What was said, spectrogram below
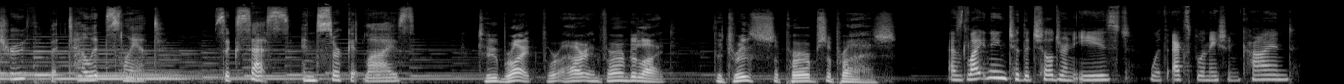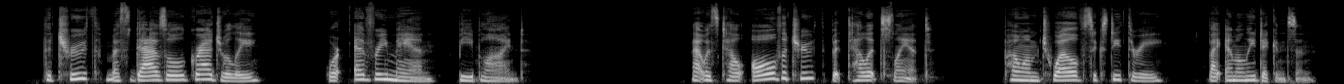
truth, but tell it slant. Success in circuit lies. Too bright for our infirm delight, the truth's superb surprise. As lightning to the children eased, with explanation kind, The truth must dazzle gradually, or every man be blind. That was Tell All the Truth, but Tell It Slant, poem 1263 by Emily Dickinson.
